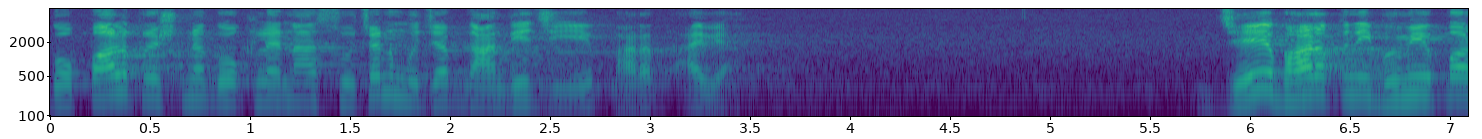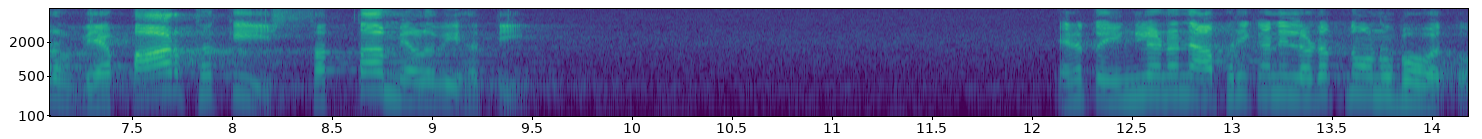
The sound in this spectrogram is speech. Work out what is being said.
ગોપાલ કૃષ્ણ ગોખલેના સૂચન મુજબ ગાંધીજી ભારત આવ્યા. જે ભારતની ભૂમિ પર વેપાર થકી સત્તા મેળવી હતી. એને તો ઇંગ્લેન્ડ અને આફ્રિકાની લડતનો અનુભવ હતો.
